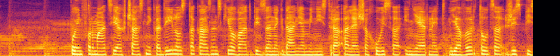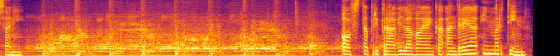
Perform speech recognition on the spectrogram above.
Po informacijah časnika Delo sta kazenski ovadbi za nekdanja ministra Aleša Hujsa in Jernet Javrtovca že spisani. Ov sta pripravila vajenka Andreja in Martin.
